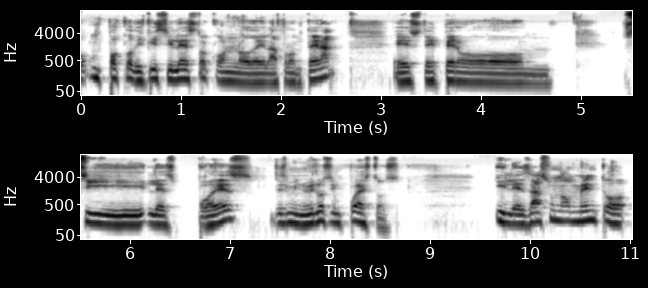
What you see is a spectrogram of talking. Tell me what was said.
un poco difícil esto con lo de la frontera, este, pero mm, si les puedes disminuir los impuestos y les das un aumento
